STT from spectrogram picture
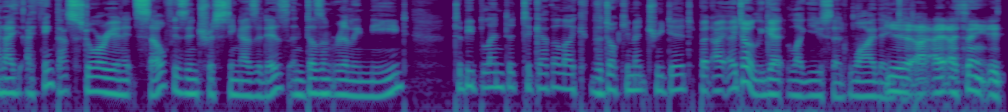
And I, I think that story in itself is interesting as it is and doesn't really need to be blended together like the documentary did. But I, I totally get, like you said, why they did it. Yeah, I, I think it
